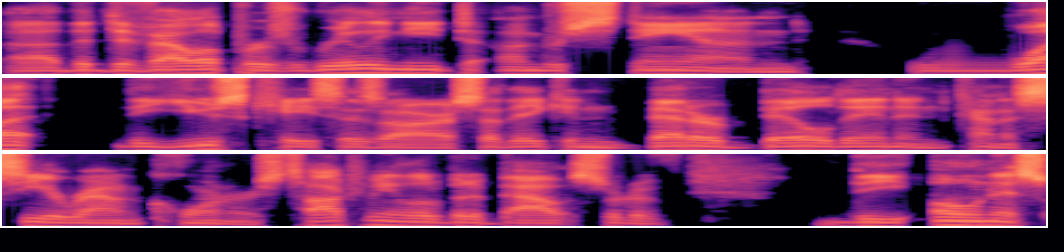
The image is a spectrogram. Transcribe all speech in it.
uh, the developers really need to understand what the use cases are so they can better build in and kind of see around corners. Talk to me a little bit about sort of the onus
